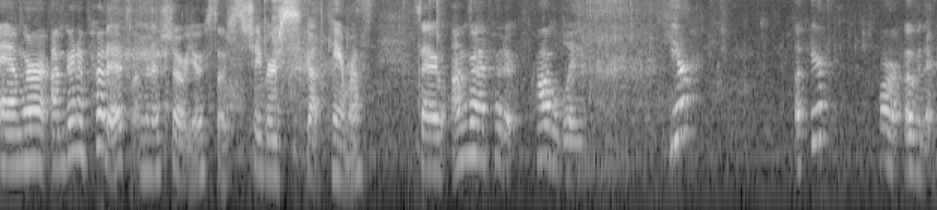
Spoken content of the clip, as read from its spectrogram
And where I'm going to put it, I'm going to show you. So Shea Bear's got the camera. So I'm going to put it probably here, up here, or over there.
